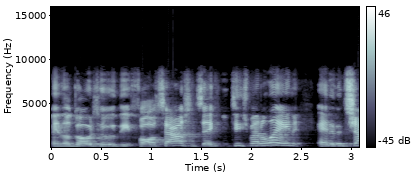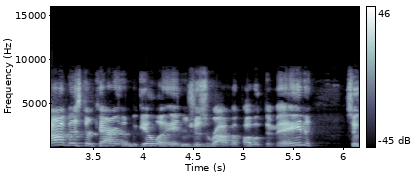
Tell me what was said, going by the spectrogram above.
and they'll go to the false house and say, "Can you teach me how to lane?" And if it's Shabbos, they're carrying the Megillah in is a public domain. So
